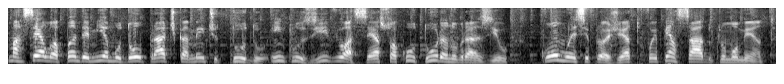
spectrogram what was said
Marcelo, a pandemia mudou praticamente tudo, inclusive o acesso à cultura no Brasil. Como esse projeto foi pensado para o momento?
